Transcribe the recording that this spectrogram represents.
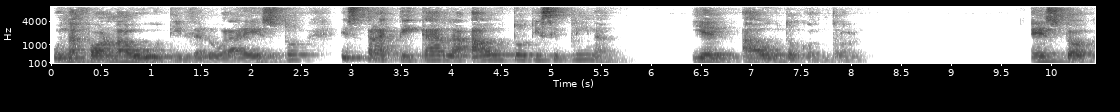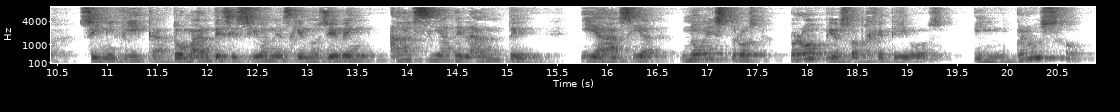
Una forma útil de lograr esto es practicar la autodisciplina y el autocontrol. Esto significa tomar decisiones que nos lleven hacia adelante y hacia nuestros propios objetivos, incluso,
